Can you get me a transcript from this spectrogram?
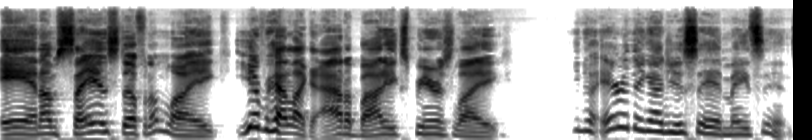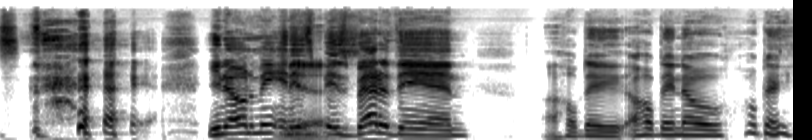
and I'm saying stuff and I'm like, you ever had like an out of body experience like you know, everything I just said made sense. you know what I mean? And Yes. it's it's better than I hope they I hope they know hope they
